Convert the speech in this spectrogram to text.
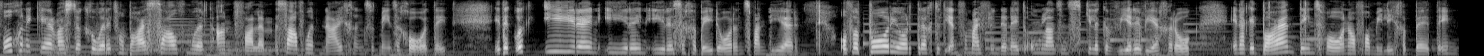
volgende keer was toe ek gehoor het van baie selfmoordaanvalle, selfmoordneigings wat mense gehad het, het ek ook ure en ure en ure se gebed daarin spandeer. Of 'n paar jaar terug tot een van my vriendinne het onlangs in skielike weduwee geraak en ek het baie intens vir haar en haar familie gebid en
